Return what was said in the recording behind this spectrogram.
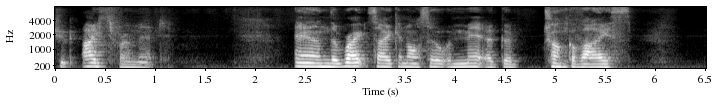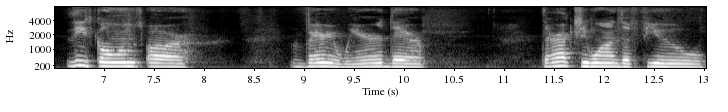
shoot ice from it, and the right side can also emit a good chunk of ice. These golems are very weird. They're they're actually one of the few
